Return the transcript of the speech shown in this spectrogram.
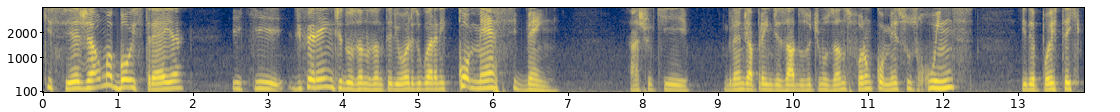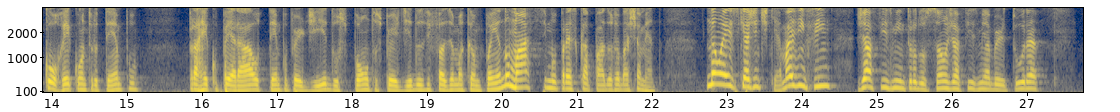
que seja uma boa estreia e que, diferente dos anos anteriores, o Guarani comece bem. Acho que o grande aprendizado dos últimos anos foram começos ruins e depois ter que correr contra o tempo para recuperar o tempo perdido, os pontos perdidos e fazer uma campanha no máximo para escapar do rebaixamento. Não é isso que a gente quer, mas enfim, já fiz minha introdução, já fiz minha abertura.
